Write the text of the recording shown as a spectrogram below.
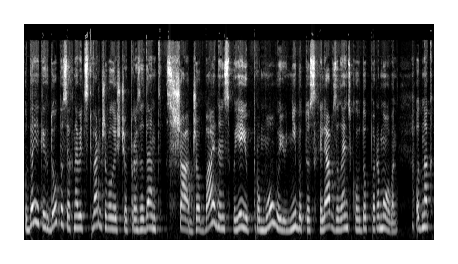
У деяких дописах навіть стверджували, що президент США Джо Байден своєю промовою нібито схиляв Зеленського до перемовин. Однак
